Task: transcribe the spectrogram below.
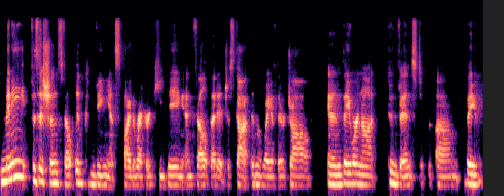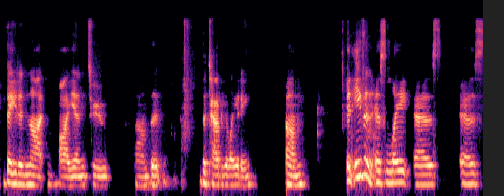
Many physicians felt inconvenienced by the record keeping and felt that it just got in the way of their job and they were not convinced. Um, they, they did not buy into um, the, the tabulating. Um, and even as late as, as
